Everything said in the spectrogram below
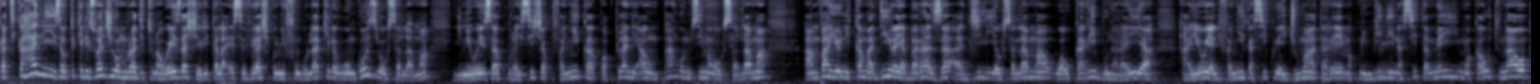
Katika hali za utekelezwaji wa mradi tunaweza, shirika la SVH kwenye fungu lake la uongozi wa usalama limeweza kurahisisha kufanyika kwa plani au mpango mzima wa usalama ambayo ni kama dira ya baraza ajili ya usalama wa ukaribu na raia. Hayo yalifanyika siku ya Ijumaa tarehe makumi mbili na sita Mei mwaka huu tunao,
